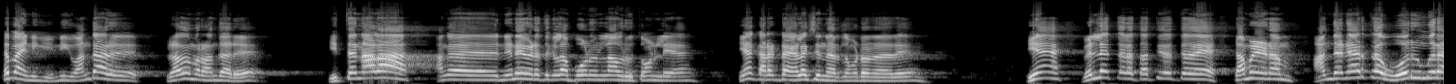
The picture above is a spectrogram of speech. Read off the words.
ஏப்பா இன்னைக்கு இன்னைக்கு வந்தாரு பிரதமர் வந்தாரு. இத்தனை நாளா அங்க நினைவிடத்துக்கெல்லாம் போகணும்லாம் அவருக்கு தோணலையே. ஏன் கரெக்டா எலெக்ஷன் நேரத்தில் மட்டும் வந்தாரு ஏன் தத்தி தத்த தமிழினம் அந்த நேரத்தில் ஒரு முறை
